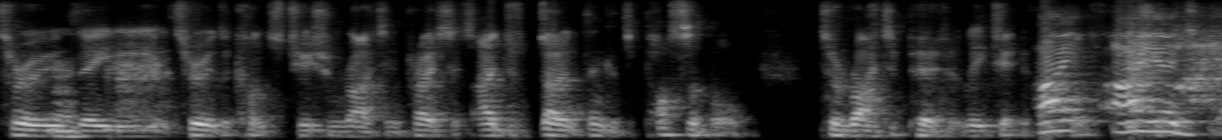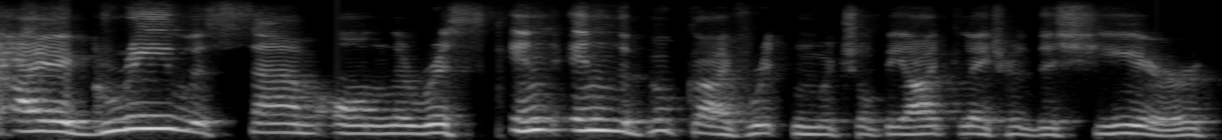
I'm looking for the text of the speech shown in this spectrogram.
through hmm. the through the constitution writing process. I just don't think it's possible to write a perfectly technical. I, I, I agree with Sam on the risk. In, in the book I've written, which will be out later this year,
